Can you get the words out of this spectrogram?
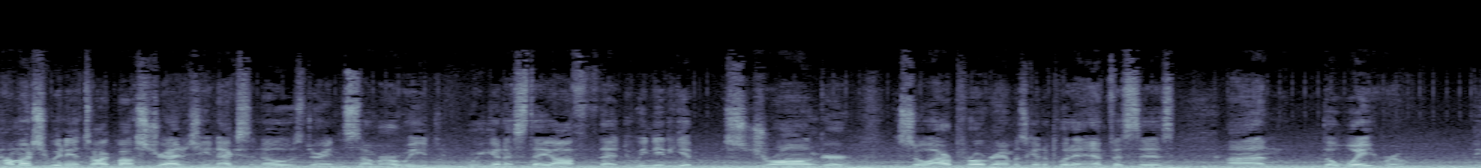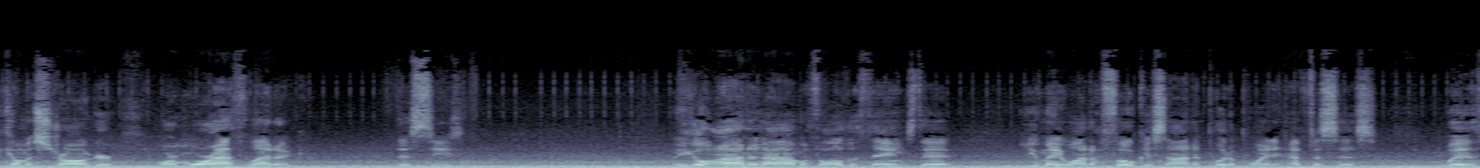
How much are we going to talk about strategy and X and O's during the summer? Are we, are we going to stay off of that? Do we need to get stronger? So our program is going to put an emphasis on the weight room becoming stronger or more athletic this season. We go on and on with all the things that you may want to focus on and put a point of emphasis with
